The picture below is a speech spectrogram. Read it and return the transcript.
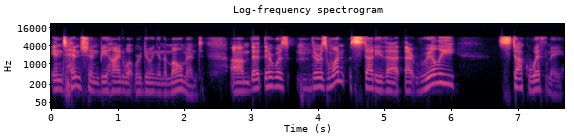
intention behind what we're doing in the moment. Um, that there was there was one study that that really stuck with me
